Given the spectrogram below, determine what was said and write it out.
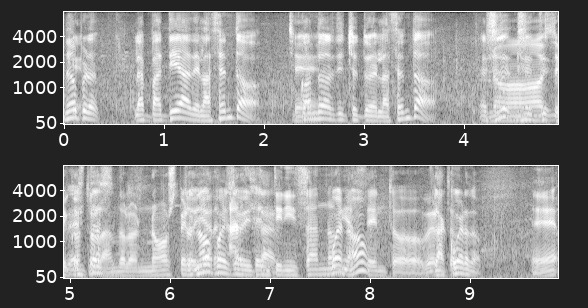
No, ¿Qué? pero la empatía del acento. Sí. ¿Cuándo has dicho tú del acento? No, estoy estás- controlándolo, no estoy pero no puedes argentinizando Bueno, mi acento. De acuerdo. Eh,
